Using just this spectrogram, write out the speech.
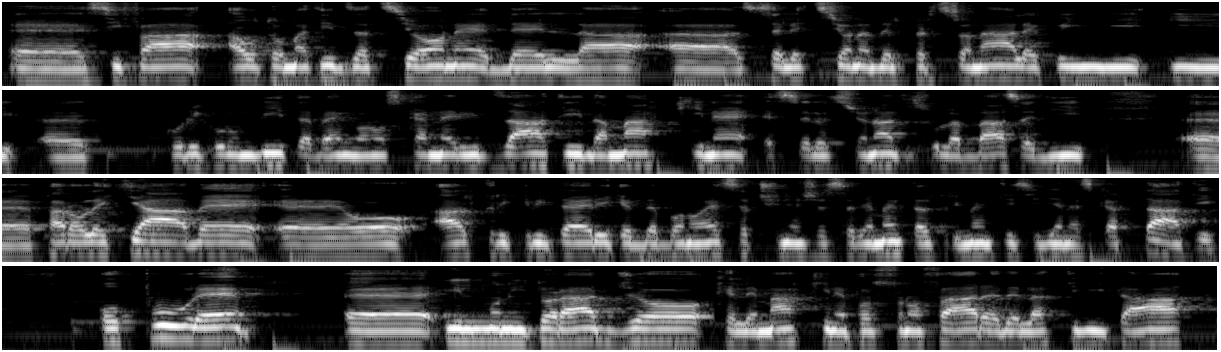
eh, si fa automatizzazione della uh, selezione del personale, quindi i eh, curriculum vitae vengono scannerizzati da macchine e selezionati sulla base di eh, parole chiave eh, o altri criteri che debbono esserci necessariamente, altrimenti si viene scartati. Oppure eh, il monitoraggio che le macchine possono fare dell'attività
